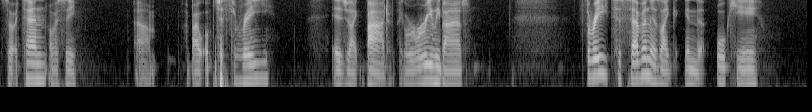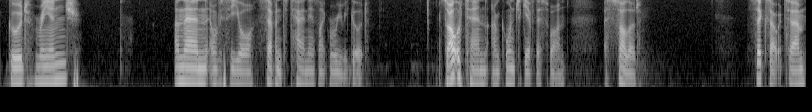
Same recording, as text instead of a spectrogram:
So of 10, obviously, um, about up to 3 is like bad, like really bad. 3 to 7 is like in the okay, good range. And then obviously your 7 to 10 is like really good. So out of 10, I'm going to give this one a solid 6 out of 10.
